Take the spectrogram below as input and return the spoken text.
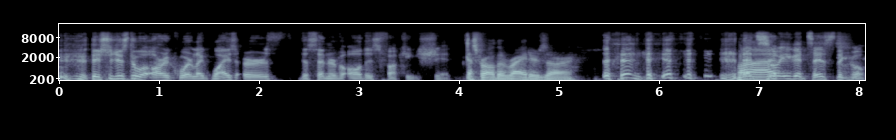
they should just do an arc where like, why is Earth the center of all this fucking shit? That's where all the writers are. That's so egotistical.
